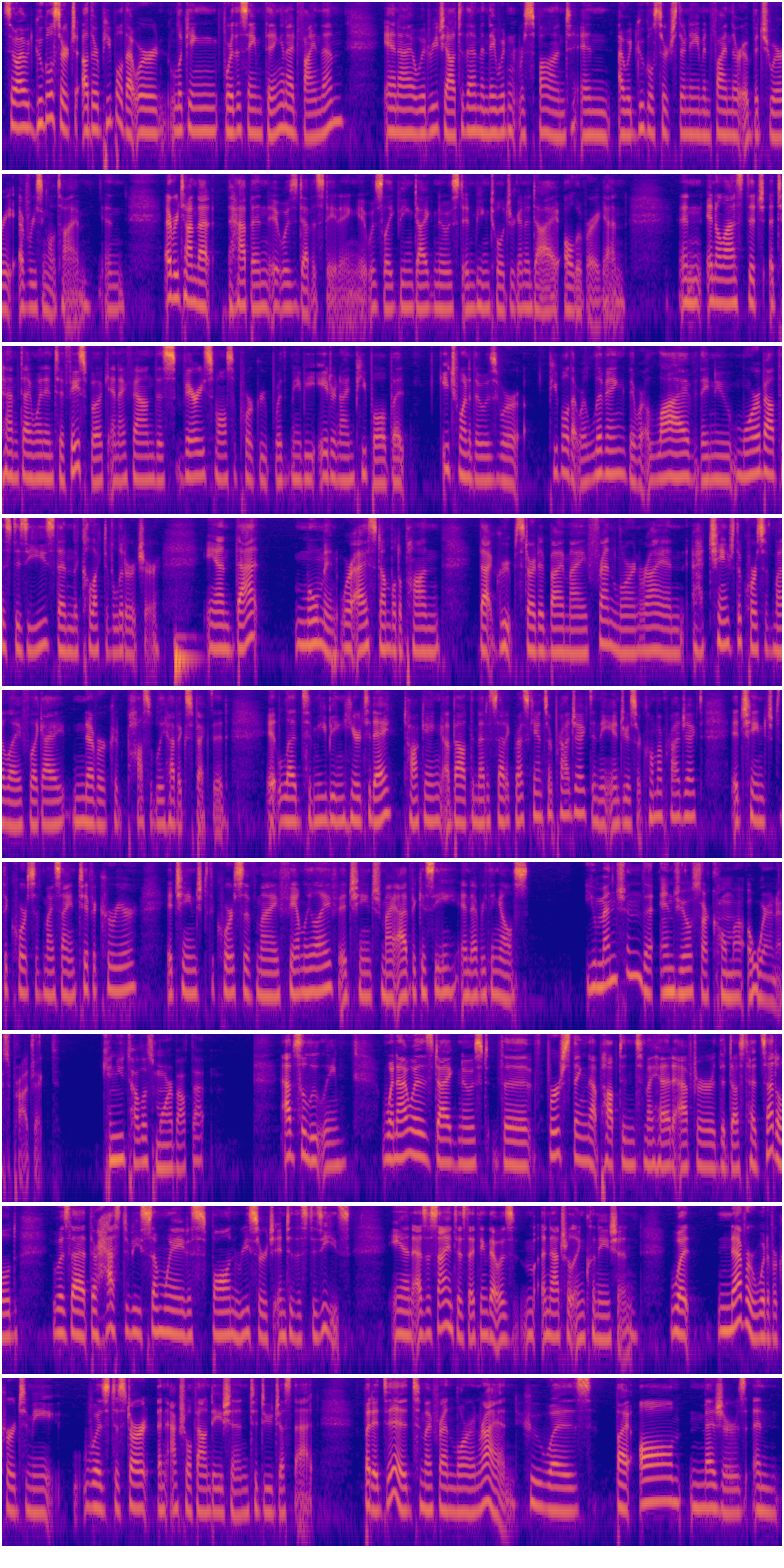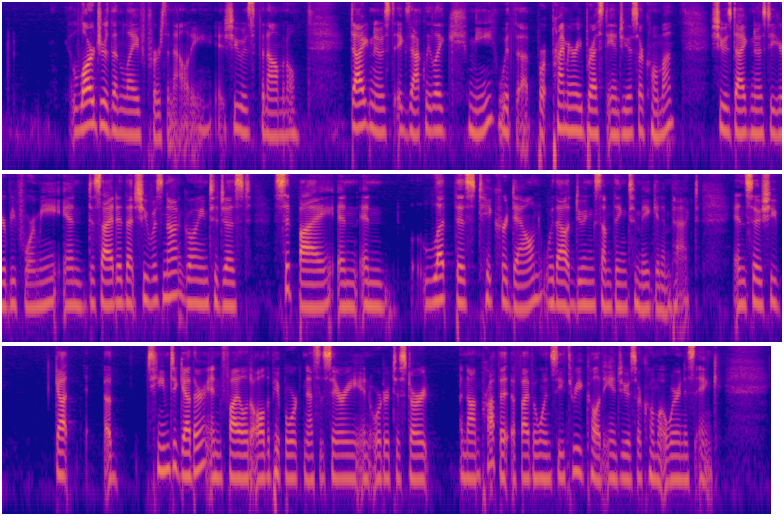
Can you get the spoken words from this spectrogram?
So I would Google search other people that were looking for the same thing and I'd find them and I would reach out to them and they wouldn't respond. And I would Google search their name and find their obituary every single time. And every time that happened, it was devastating. It was like being diagnosed and being told you're going to die all over again. And in a last ditch attempt, I went into Facebook and I found this very small support group with maybe eight or nine people, but each one of those were people that were living, they were alive, they knew more about this disease than the collective literature. And that moment where I stumbled upon that group started by my friend Lauren Ryan had changed the course of my life like I never could possibly have expected. It led to me being here today talking about the Metastatic Breast Cancer Project and the Angiosarcoma Project. It changed the course of my scientific career. It changed the course of my family life. It changed my advocacy and everything else. You mentioned the Angiosarcoma Awareness Project. Can you tell us more about that? Absolutely. When I was diagnosed, the first thing that popped into my head after the dust had settled was that there has to be some way to spawn research into this disease. And as a scientist, I think that was a natural inclination. What never would have occurred to me was to start an actual foundation to do just that. But it did to my friend Lauren Ryan, who was by all measures and larger than life personality. She was phenomenal diagnosed exactly like me with primary breast angiosarcoma. She was diagnosed a year before me and decided that she was not going to just sit by and, and let this take her down without doing something to make an impact. And so she got a team together and filed all the paperwork necessary in order to start a nonprofit, a 501c3 called Angiosarcoma Awareness Inc.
